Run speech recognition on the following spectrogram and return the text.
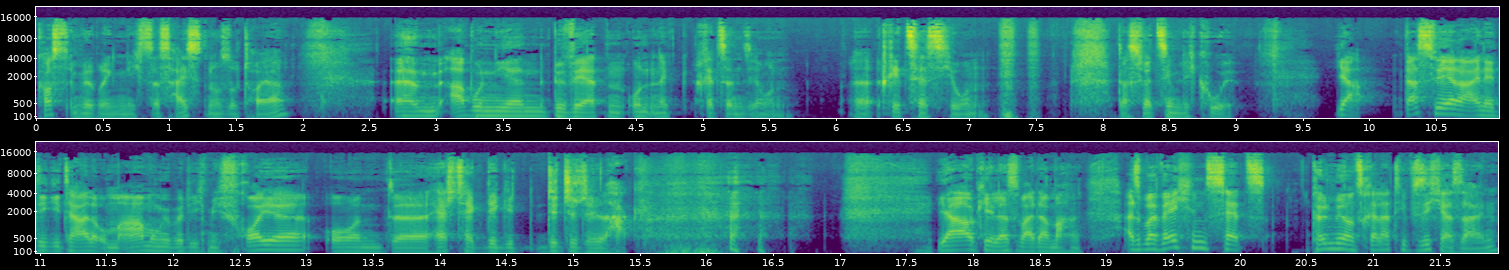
kostet im Übrigen nichts, das heißt nur so teuer. Ähm, abonnieren, bewerten und eine Rezension. Äh, Rezession. Das wäre ziemlich cool. Ja, das wäre eine digitale Umarmung, über die ich mich freue und äh, Hashtag Digi Digital Hack. ja, okay, lass weitermachen. Also bei welchen Sets können wir uns relativ sicher sein,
